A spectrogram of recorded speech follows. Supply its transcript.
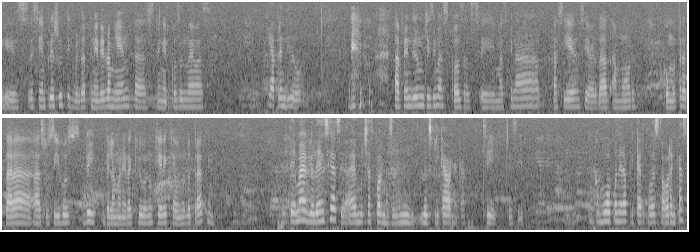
Es, siempre es útil, ¿verdad? Tener herramientas, tener cosas nuevas. ¿Qué ha aprendido hoy? Bueno, he aprendido muchísimas cosas, eh, más que nada paciencia, ¿verdad? Amor, cómo tratar a, sus hijos de, la manera que uno quiere que a uno lo traten. El tema de violencia se da de muchas formas, según lo explicaban acá. Sí, sí, sí. ¿Y cómo va a poner a aplicar todo esto ahora en casa?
